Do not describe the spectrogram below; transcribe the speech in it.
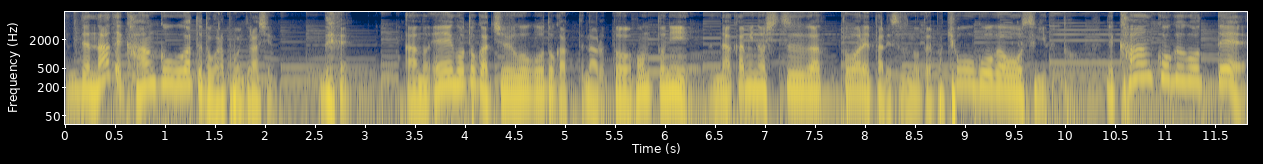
でなぜ韓国語がってところがポイントらしいの。であの英語とか中国語とかってなると本当に中身の質が問われたりするのとやっぱ競合が多すぎると。で韓国語って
